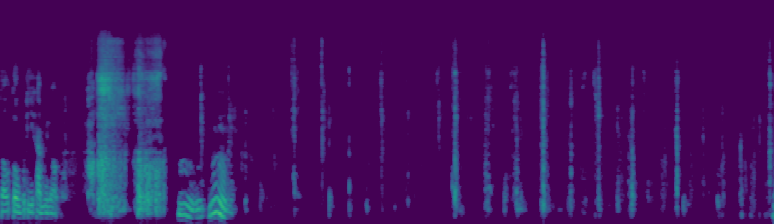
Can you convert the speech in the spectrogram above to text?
สองตัวพอดีครับพี่น้องอืมอืม เบ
